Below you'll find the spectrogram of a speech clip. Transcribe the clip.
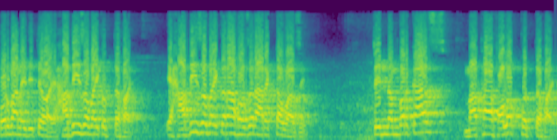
কোরবানি দিতে হয়, হাদি জবাই করতে হয়। এই হাদি জবাই করা হজের আরেকটা ওয়াজিব। তিন নম্বর কাজ, মাথা হলক করতে হয়।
